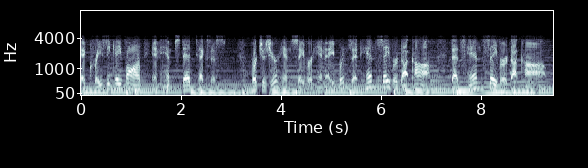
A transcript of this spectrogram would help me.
at Crazy K Farm in Hempstead, Texas. Purchase your Hen Saver hen aprons at hensaver.com. That's hensaver.com.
